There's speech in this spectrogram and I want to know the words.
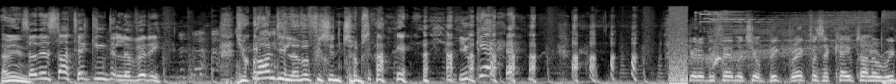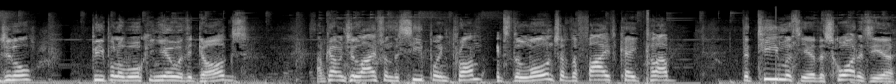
I mean, So then start taking delivery. you can't deliver fish and chips. You can. Good to be fair with your big breakfast, at Cape Town original. People are walking here with the dogs. I'm coming to you live from the Sea Point Prom. It's the launch of the 5K club. The team is here, the squad is here.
